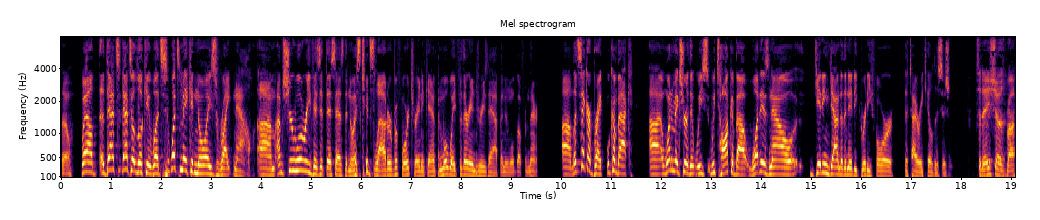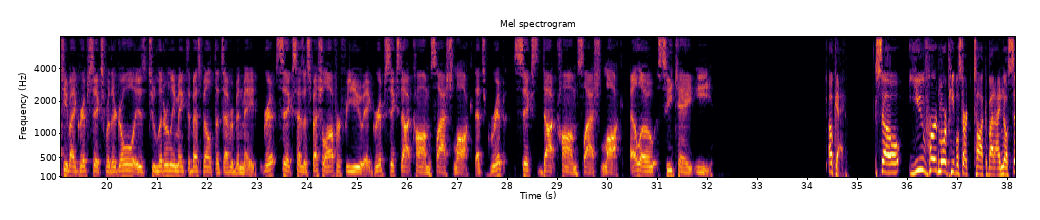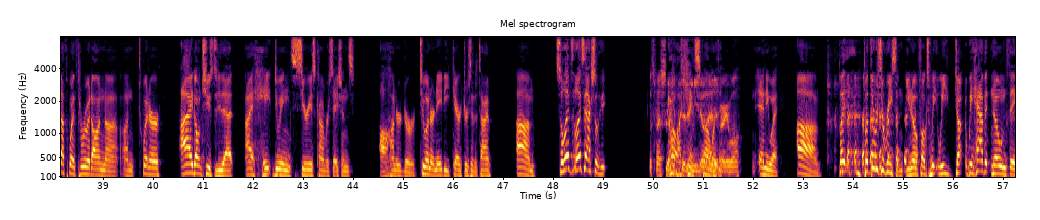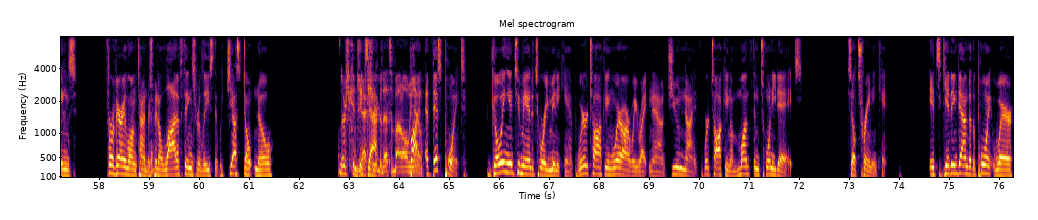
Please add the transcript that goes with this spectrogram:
So Well, that's that's a look at what's what's making noise right now. Um, I'm sure we'll revisit this as the noise gets louder before training camp, and we'll wait for their injuries to happen, and we'll go from there. Um, let's take our break. We'll come back. Uh, I want to make sure that we we talk about what is now getting down to the nitty gritty for the Tyreek Hill decision. Today's show is brought to you by Grip 6, where their goal is to literally make the best belt that's ever been made. Grip 6 has a special offer for you at grip6.com slash lock. That's grip6.com slash lock. L-O-C-K-E. Okay. So you've heard more people start to talk about it. I know Seth went through it on uh, on Twitter. I don't choose to do that. I hate doing serious conversations, hundred or two hundred and eighty characters at a time. Um, so let's let's actually Especially Oh, I considering can't you spell don't edit it. very well. anyway. Um, but but there was a reason, you know, folks. We we do, we haven't known things for a very long time. There's been a lot of things released that we just don't know There's conjecture, Exactly. but that's about all we but know. at this point, going into mandatory minicamp, we're talking, where are we right now? June 9th. We're talking a month and 20 days till training camp. It's getting down to the point where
